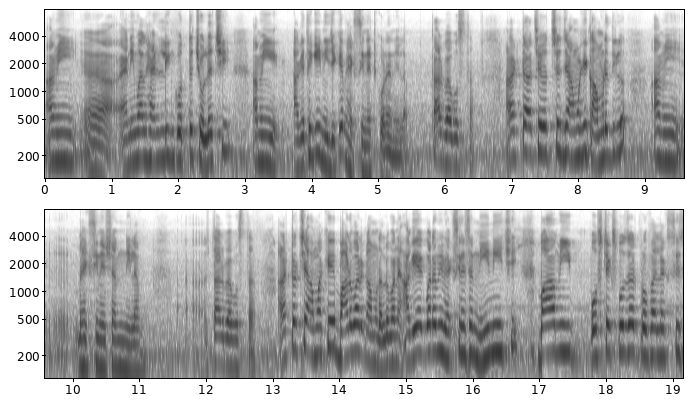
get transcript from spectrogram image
আমি অ্যানিমাল হ্যান্ডলিং করতে চলেছি। আমি আগে থেকেই নিজেকে ভ্যাকসিনেট করে নিলাম। তার ব্যবস্থা। আর একটা আছে হচ্ছে যে আমাকে কামড়ে দিল, আমি ভ্যাকসিনেশান নিলাম। তার ব্যবস্থা। আর একটা হচ্ছে আমাকে বারবার কামড়ালো মানে আগে একবার আমি ভ্যাকসিনেশন নিয়ে নিয়েছি, বা আমি পোস্ট এক্সপোজার প্রোফাইল্যাক্সিস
